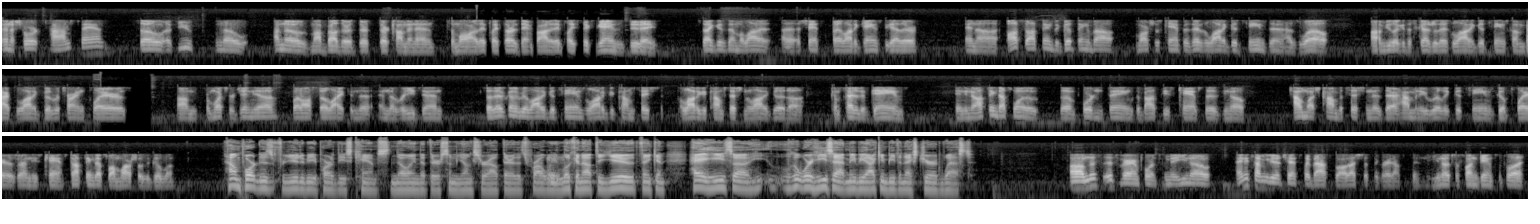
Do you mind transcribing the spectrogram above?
in a short time span. So if you, you know, I know my brother, they're they're coming in tomorrow. They play Thursday and Friday. They play six games in two days. So that gives them a lot of uh, a chance to play a lot of games together. And uh, also, I think the good thing about Marshall's camp is there's a lot of good teams in it as well. Um, you look at the schedule, there's a lot of good teams coming back, a lot of good returning players um, from West Virginia, but also like in the in the region. So there's going to be a lot of good teams, a lot of good competition, a lot of good competition, a lot of good uh, competitive games. And you know, I think that's one of the, the important things about these camps is you know how much competition is there, how many really good teams, good players are in these camps. And I think that's why Marshall's a good one. How important is it for you to be a part of these camps, knowing that there's some youngster out there that's probably Mm-hmm. looking up to you, thinking, "Hey, he's uh, he, look at where he's at. Maybe I can be the next Jarrod West." Um, this it's very important to me. You know, anytime you get a chance to play basketball, that's just a great opportunity. You know, it's a fun game to play.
